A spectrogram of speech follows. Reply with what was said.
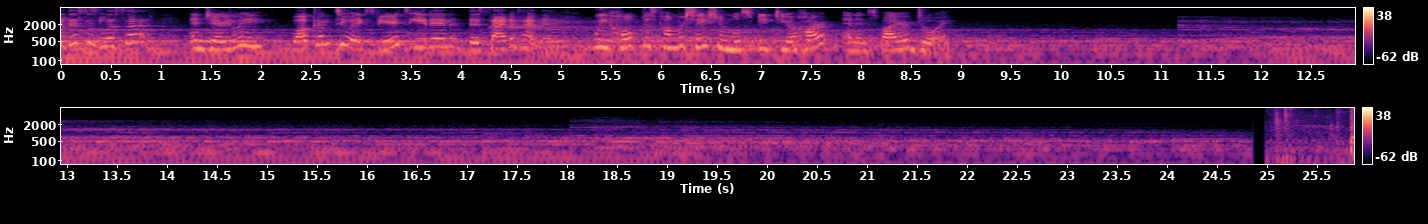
Hi, this is Lissa and Jerry Lee. Welcome to Experience Eden, this side of heaven. We hope this conversation will speak to your heart and inspire joy.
